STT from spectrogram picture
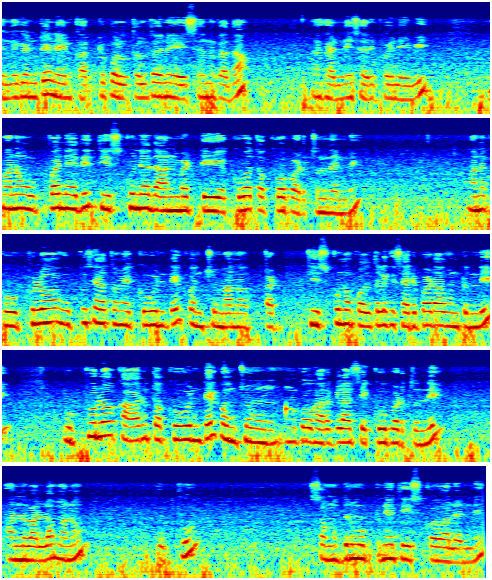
ఎందుకంటే నేను కరెక్ట్ కొలతలతోనే వేసాను కదా నాకు అన్నీ సరిపోయినవి. మనం ఉప్పు అనేది తీసుకునే దాన్ని బట్టి ఎక్కువ తక్కువ పడుతుందండి. మనకు ఉప్పులో ఉప్పు శాతం ఎక్కువ ఉంటే కొంచెం మనం పట్ తీసుకున్న కొలతలకి సరిపడా ఉంటుంది. ఉప్పులో కారు తక్కువ ఉంటే కొంచెం ఇంకొక అర గ్లాస్ ఎక్కువ పడుతుంది. అందువల్ల మనం ఉప్పు సముద్రం ఉప్పునే తీసుకోవాలండి.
